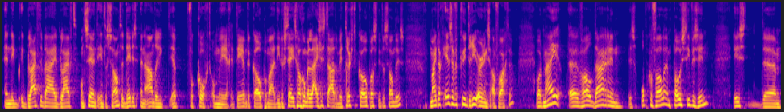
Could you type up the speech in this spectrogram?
En ik, ik blijf erbij, het blijft ontzettend interessant. En dit is een aandeel die ik heb verkocht om meer Ethereum te kopen... maar die nog steeds hoog op mijn lijstje staat om weer terug te kopen als het interessant is. Maar ik dacht eerst even Q3-earnings afwachten. Wat mij eh, vooral daarin is opgevallen, in positieve zin... is de,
